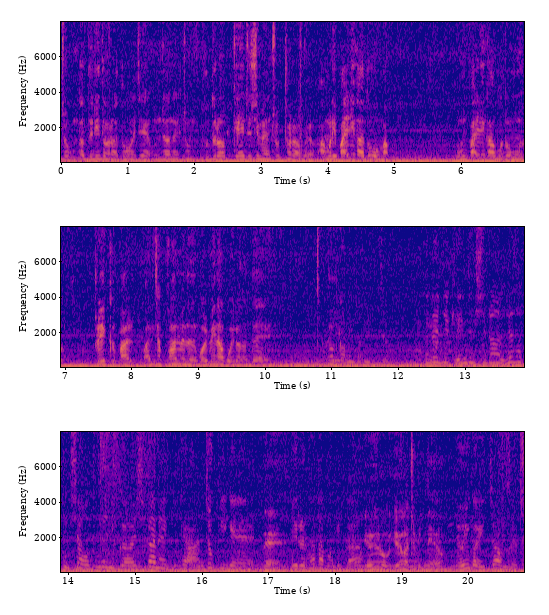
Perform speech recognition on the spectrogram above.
조금 더 느리더라도 이제 운전을 좀 부드럽게 해주시면 좋더라고요. 아무리 빨리 가도 막 너무 빨리 가고 너무 브레이크 빨, 많이 잡고 하면은 멀미 나고 이러는데 그런 거는 좀 있죠. 근데 이제 개인 택시는 회사 택시하고 틀리니까 시간에 그렇게 안 쫓기게 네 일을 하다 보니까 여유로 여유가 좀 있네요. 여유가 있죠 아무래도.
